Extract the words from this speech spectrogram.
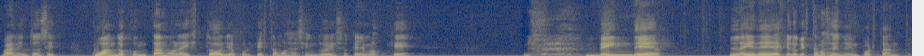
¿Vale? Entonces, cuando contamos la historia, por qué estamos haciendo eso, tenemos que vender la idea que lo que estamos haciendo es importante.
